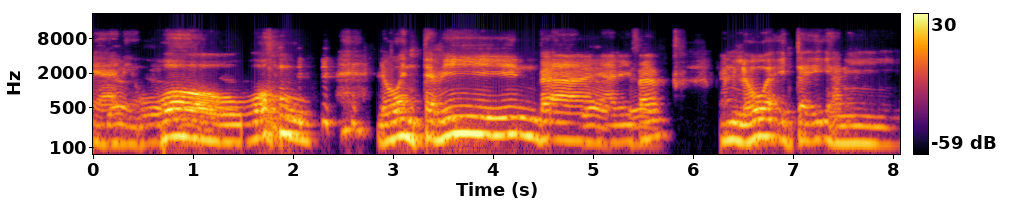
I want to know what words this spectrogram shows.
يعني wow wow. اللي هو أنت مين بقى؟ يعني. فاهم؟ يعني اللي هو أنت إيه يعني؟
